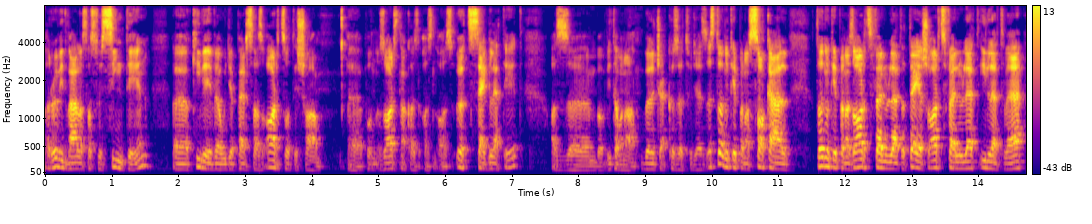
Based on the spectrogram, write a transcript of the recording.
a rövid válasz az, hogy szintén, kivéve ugye persze az arcot és a, az arcnak az, az, az öt szegletét, az vita van a bölcsek között, hogy ez, ez tulajdonképpen a szakál tulajdonképpen az arcfelület, a teljes arcfelület, illetve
